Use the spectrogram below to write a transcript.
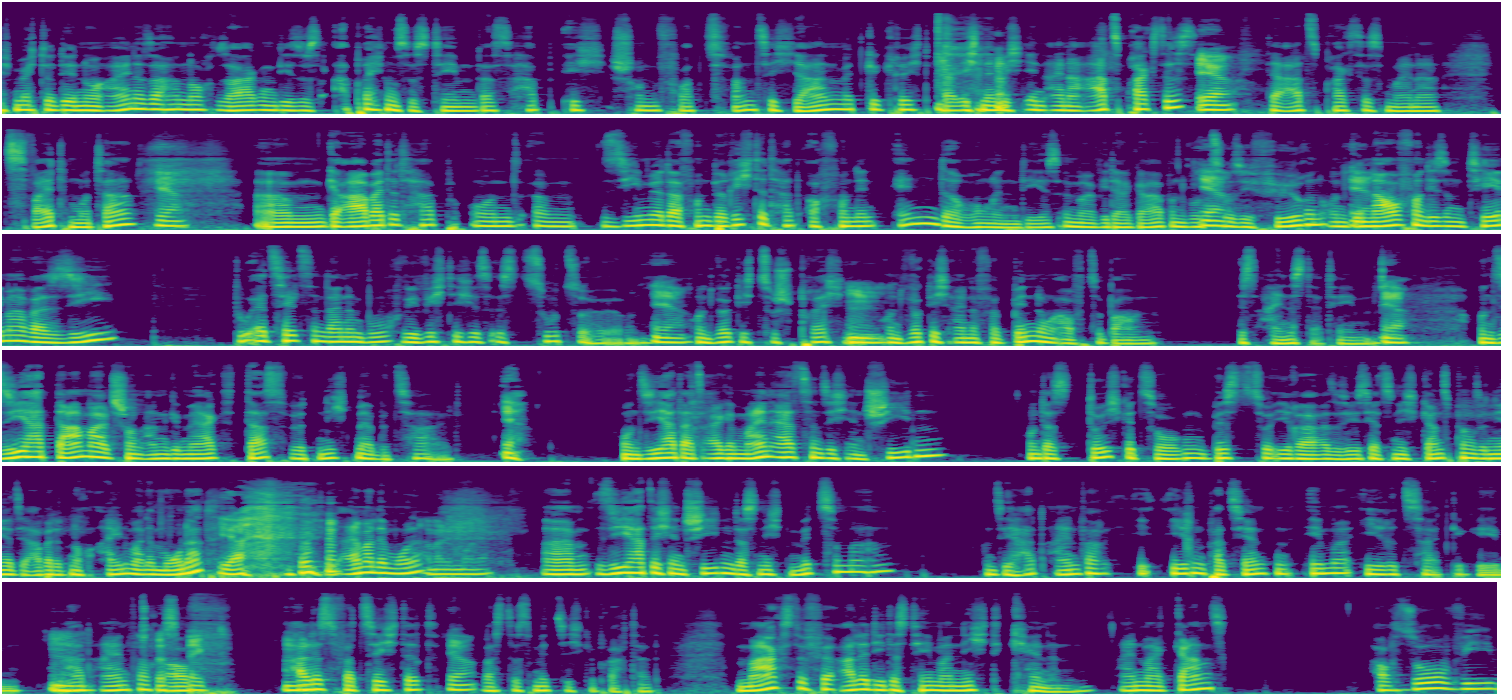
Ich möchte dir nur eine Sache noch sagen, dieses Abrechnungssystem, das habe ich schon vor 20 Jahren mitgekriegt, weil ich nämlich in einer Arztpraxis, Ja. der Arztpraxis meiner Zweitmutter, Ja. ähm, gearbeitet habe und ähm, sie mir davon berichtet hat, auch von den Änderungen, die es immer wieder gab und wozu Ja. sie führen. Und genau von diesem Thema, weil sie, du erzählst in deinem Buch, wie wichtig es ist, zuzuhören Ja. und wirklich zu sprechen Mhm. und wirklich eine Verbindung aufzubauen, ist eines der Themen. Ja. Und sie hat damals schon angemerkt, das wird nicht mehr bezahlt. Ja. Und sie hat als Allgemeinärztin sich entschieden und das durchgezogen bis zu ihrer, also sie ist jetzt nicht ganz pensioniert, sie arbeitet noch einmal im Monat, Ja. einmal im Monat. Einmal im Monat. Ähm, sie hat sich entschieden, das nicht mitzumachen und sie hat einfach ihren Patienten immer ihre Zeit gegeben und Mhm. hat einfach Respekt. auf Mhm. alles verzichtet, Ja. was das mit sich gebracht hat. Magst du für alle, die das Thema nicht kennen, einmal ganz auf so wie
